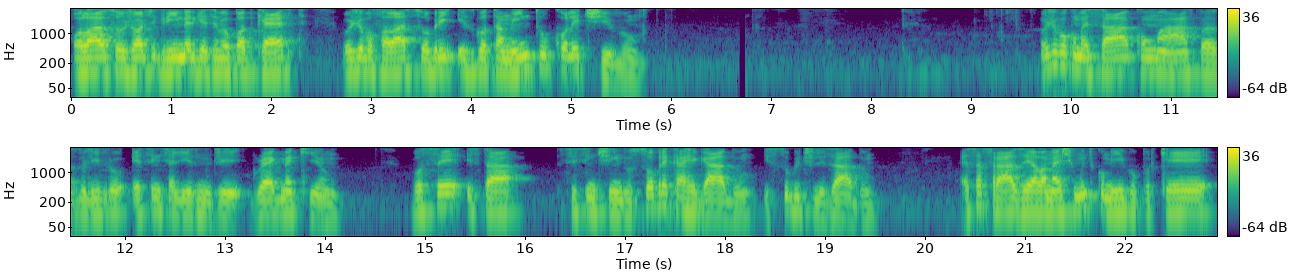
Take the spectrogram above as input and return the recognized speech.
Olá, eu sou Jorge Grimberg, esse é meu podcast. Hoje eu vou falar sobre esgotamento coletivo. Hoje eu vou começar com uma aspas do livro Essencialismo de Greg McKeown. Você está se sentindo sobrecarregado e subutilizado? Essa frase ela mexe muito comigo porque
